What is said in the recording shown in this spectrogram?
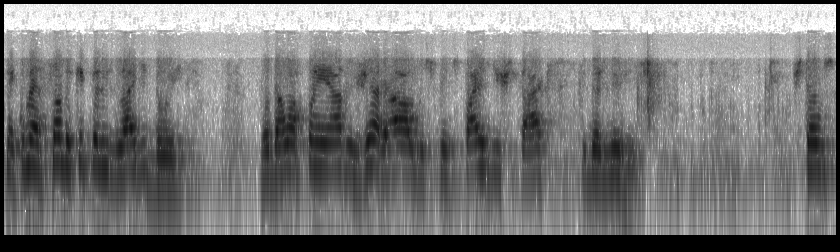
Bem, começando aqui pelo slide 2, vou dar um apanhado geral dos principais destaques de 2020. Estamos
